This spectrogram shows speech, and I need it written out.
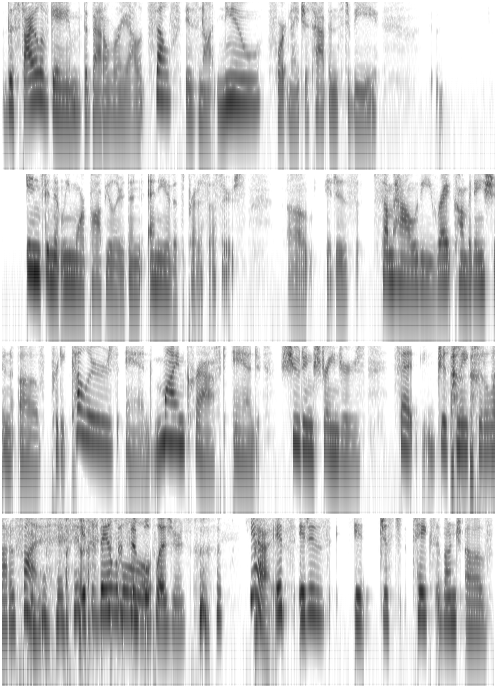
the style of game, the battle royale itself, is not new. Fortnite just happens to be infinitely more popular than any of its predecessors. Uh, it is somehow the right combination of pretty colors and Minecraft and shooting strangers that just makes it a lot of fun. It's available. Just the simple pleasures. yeah, it's it is it just takes a bunch of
